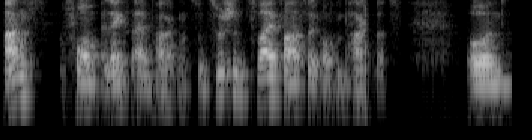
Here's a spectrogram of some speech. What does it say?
Angst vorm Längseinparken. So zwischen zwei Fahrzeugen auf dem Parkplatz. Und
